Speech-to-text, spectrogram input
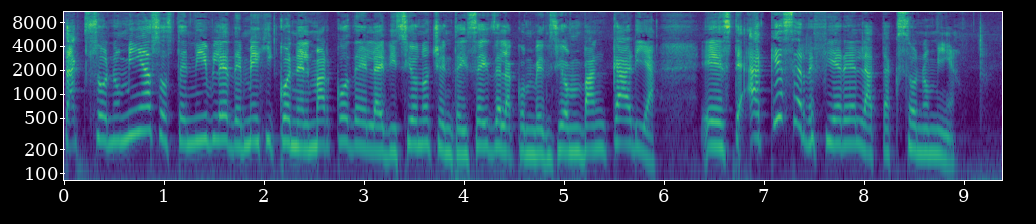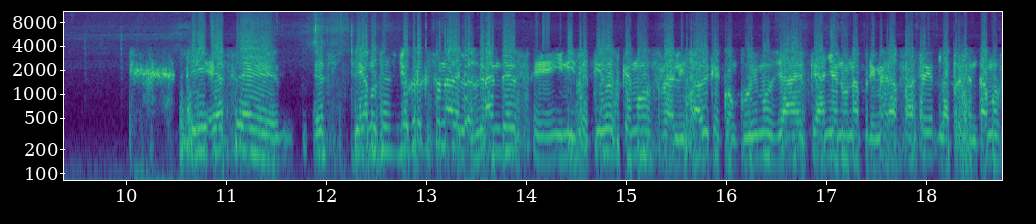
taxonomía sostenible de México en el marco de la edición 86 de la Convención Bancaria. Este, ¿a qué se refiere la taxonomía? Sí, es, eh, es, digamos, es- yo creo que es una de las grandes eh, iniciativas que hemos realizado y que concluimos ya este año en una primera fase. La presentamos,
